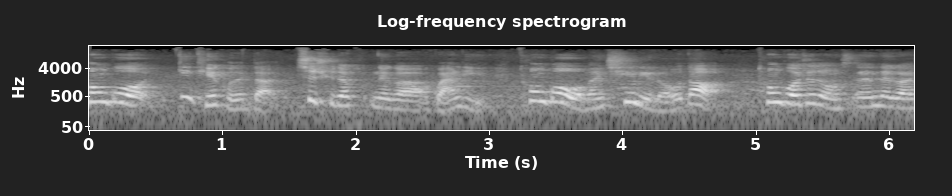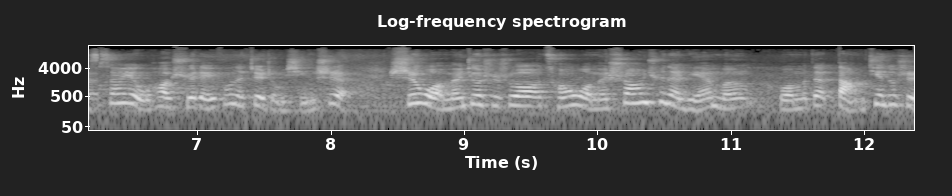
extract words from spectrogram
通过地铁口的的秩序的那个管理，通过我们清理楼道，通过这种嗯那个三月五号学雷锋的这种形式，使我们就是说从我们双圈的联盟，我们的党建都是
